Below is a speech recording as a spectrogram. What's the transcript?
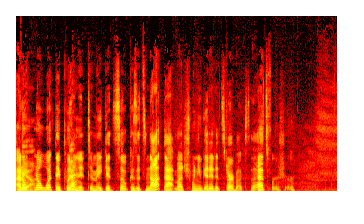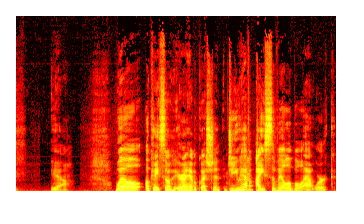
i don't Yeah. know what they put Yeah. in it to make it so because it's not that much when you get it at starbucks that's for sure Yeah. Well, okay, so here I have a question. Do you Mm-hmm. have ice available at work?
